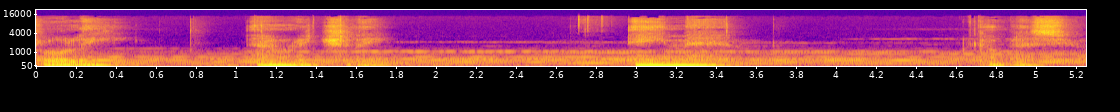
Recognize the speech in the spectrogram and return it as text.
truly and richly. Amen. God bless you.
